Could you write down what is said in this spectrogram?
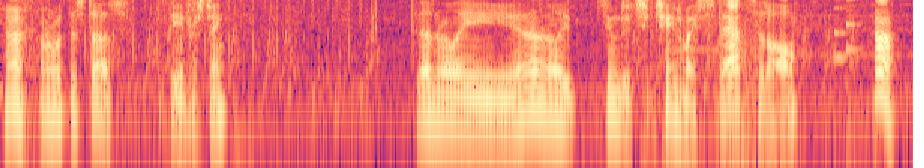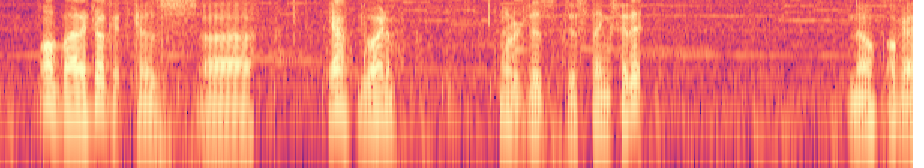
Huh, I wonder what this does. That'd be interesting. It doesn't really, it doesn't really seem to ch change my stats at all. Huh. Well, glad I took it, because, uh, yeah, new item. I wonder if this, this thing's hit it? No? Okay.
